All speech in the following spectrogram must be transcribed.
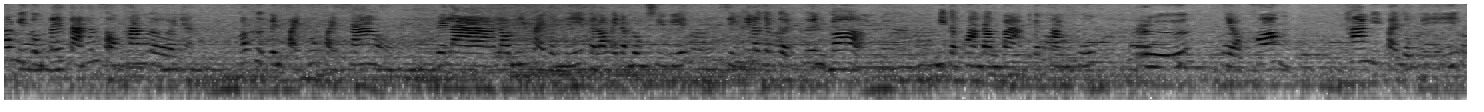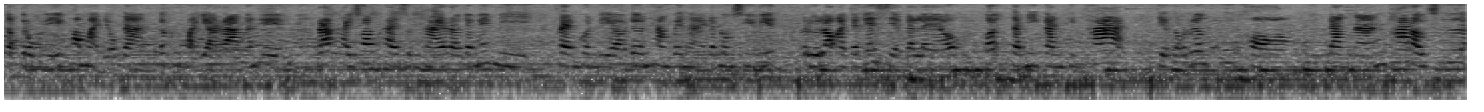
ถ้ามีตรงใต้ตาทั้งสองข้างเลยเนี่ยก็คือเป็นฝ่ายทุกข์ฝ่ายเศร้า เวลาเรามีฝ่ายตรงนี้แต่เราไปดำรงชีวิต สิ่งที่เราจะเกิดขึ้นก็ มีแต่ความลำบากมีแต่ความทุกข์หรือเกี่ยวข้องถ้ามีฝ่ายตรงนี้กับตรงนี้ความหมายเดียวกัน ก็คือฝ่ายหย่าร้างนั่นเอง รักใครชอบใครสุดท้ายเราจะไม่มีแฟนคนเดียวเดินทางไปไหนดำรงชีวิต หรือเราอาจจะได้เสียกันแล้ว ก็จะมีการผิดพลาดเกี่ยวกับเรื่องคู่ครอง ดังนั้นถ้าเราเชื่อ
